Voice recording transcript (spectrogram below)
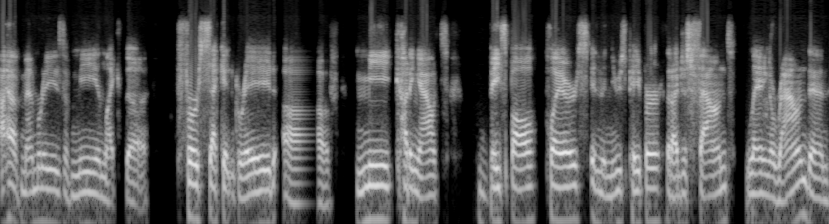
I have memories of me in like the first second grade of me cutting out baseball players in the newspaper that I just found laying around and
